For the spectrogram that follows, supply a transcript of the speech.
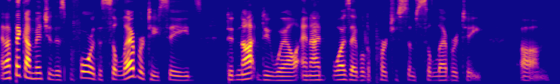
and I think I mentioned this before. The celebrity seeds did not do well, and I was able to purchase some celebrity um,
